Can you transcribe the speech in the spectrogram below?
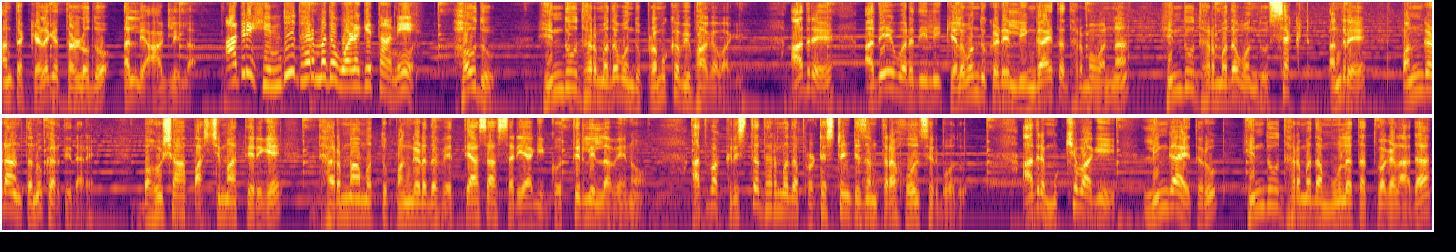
ಅಂತ ಕೆಳಗೆ ತಳ್ಳೋದು ಅಲ್ಲಿ ಆಗ್ಲಿಲ್ಲ. ಆದ್ರೆ ಹಿಂದೂ ಧರ್ಮದ ಒಳಗೆ ತಾನೇ? ಹೌದು ಹಿಂದೂ ಧರ್ಮದ ಒಂದು ಪ್ರಮುಖ ವಿಭಾಗವಾಗಿ. ಆದ್ರೆ ಅದೇ ವರದಿಯಲ್ಲಿ ಕೆಲವೊಂದು ಕಡೆ ಲಿಂಗಾಯತ ಧರ್ಮವನ್ನ ಹಿಂದೂ ಧರ್ಮದ ಒಂದು ಸೆಕ್ಟ್ ಅಂದ್ರೆ ಪಂಗಡ ಅಂತಲೂ ಕರೆದಿದ್ದಾರೆ. ಬಹುಶಃ ಪಾಶ್ಚಿಮಾತ್ಯರಿಗೆ ಧರ್ಮ ಮತ್ತು ಪಂಗಡದ ವ್ಯತ್ಯಾಸ ಸರಿಯಾಗಿ ಗೊತ್ತಿರಲಿಲ್ಲವೇನೋ ಅಥವಾ ಕ್ರಿಸ್ತ ಧರ್ಮದ ಪ್ರೊಟೆಸ್ಟೆಂಟಿಸಂ ಥರ ಹೋಲಿಸಿರ್ಬೋದು. ಆದರೆ ಮುಖ್ಯವಾಗಿ ಲಿಂಗಾಯತರು ಹಿಂದೂ ಧರ್ಮದ ಮೂಲ ತತ್ವಗಳಾದ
